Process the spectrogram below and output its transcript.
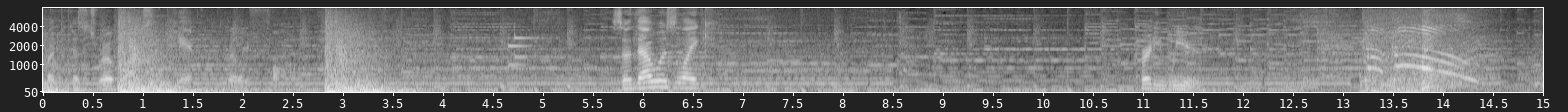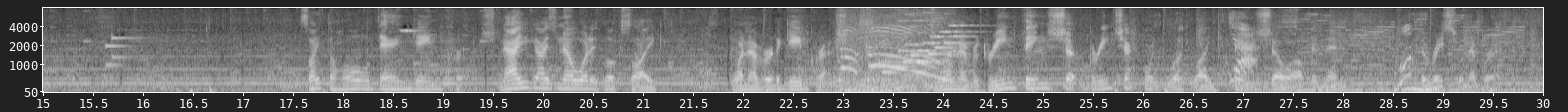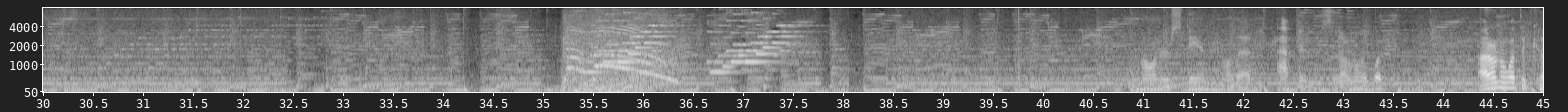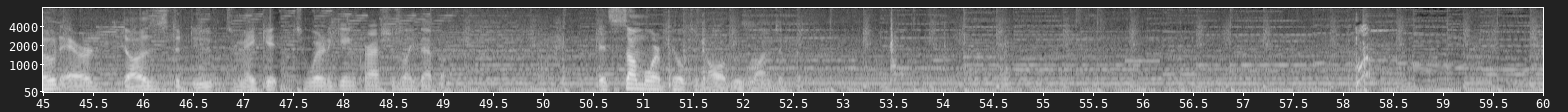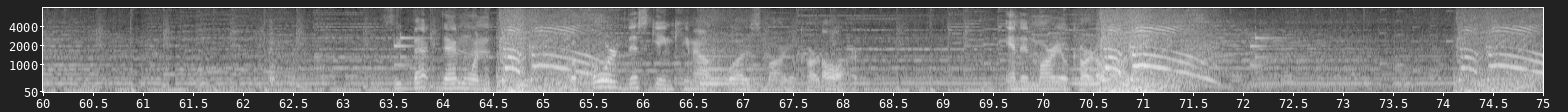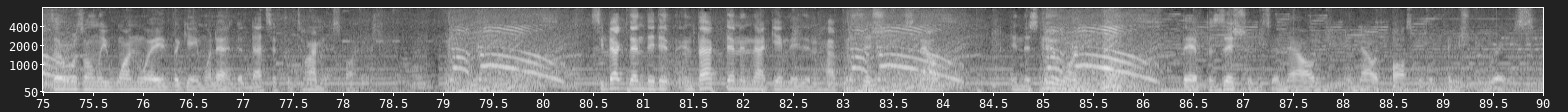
But because it's Roblox, you can't really fall. So that was like pretty weird. It's like the whole dang game crashed. Now you guys know what it looks like whenever the game crashes. Whenever green things, green checkpoint look like things show up, and then the race will never end. I don't understand how that happens. I don't know what I don't know what the code error does to do to make it to where the game crashes like that, but it's somewhere built in all of those lines of code. Back then when before this game came out was Mario Kart R. And in Mario Kart R there was only one way the game would end, and that's if the time expired. See, back then they didn't, and back then in that game they didn't have positions. Now, in this new one, they have positions, and now, and now it's possible to finish the race.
